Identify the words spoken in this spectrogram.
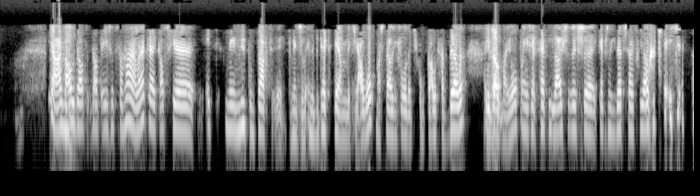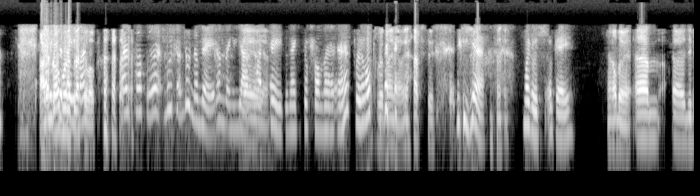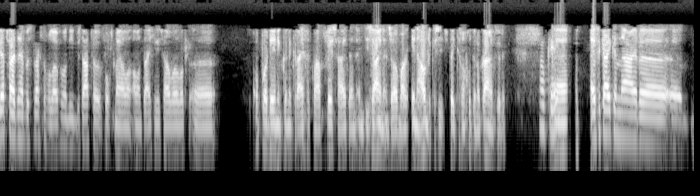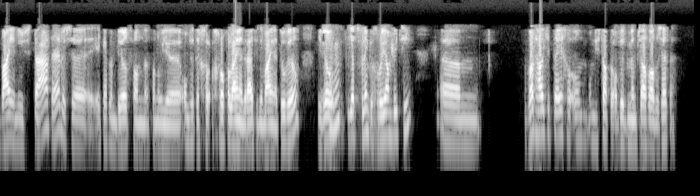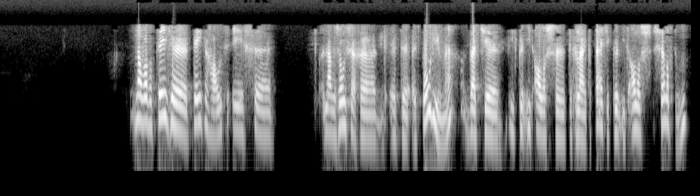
Ja, nou, dat, dat is het verhaal. Hè. Kijk, als je. Ik neem nu contact, eh, tenminste in de bedekte term, met jou op. Maar stel je voor dat je gewoon koud gaat bellen. En je Ja. belt mij op en je zegt: Hetty, luister eens, ik heb eens naar die website voor jou gekeken. Ah, daar komen we er straks wel op. Maar wat eh, moet gaan doen daarmee? Dan denk ik: Ja, Ja, ja, hey, dan denk ik toch van: eh, hè, pleur op. Wat gebeurt mij nou? Ja, precies. ja, maar goed, oké. Helder. Ehm, eh, die website hebben we straks nog wel over, want die bestaat zo, volgens mij al, al een tijdje. Die zou wel wat eh opwaardering kunnen krijgen qua frisheid en, en design en zo. Maar inhoudelijk is het, steekt hij gewoon goed in elkaar natuurlijk. Oké. Eh, even kijken naar eh, eh, waar je nu staat. Hè? Dus ik heb een beeld van, van hoe je omzet in gro- grove lijnen eruit ziet en waar je naartoe wil. Je, wil Mhm. je hebt flinke groeiambitie. Ehm, Wat houdt je tegen om, om die stappen op dit moment zelf al te zetten? Nou, wat het tegen, tegenhoudt is, uh, laten we zo zeggen, het, uh, het podium. Hè? Dat je, je kunt niet alles uh, tegelijkertijd, je kunt niet alles zelf doen.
